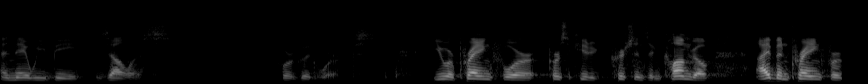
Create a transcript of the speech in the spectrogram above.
And may we be zealous for good works. You were praying for persecuted Christians in Congo. I've been praying for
